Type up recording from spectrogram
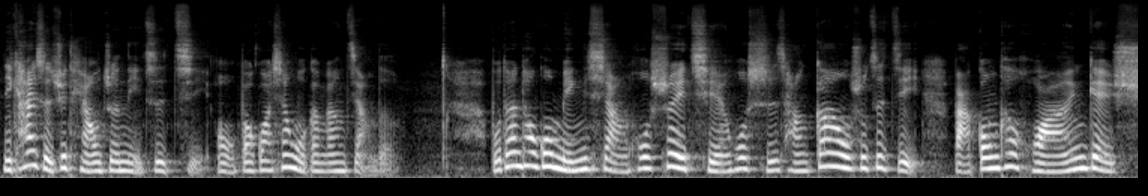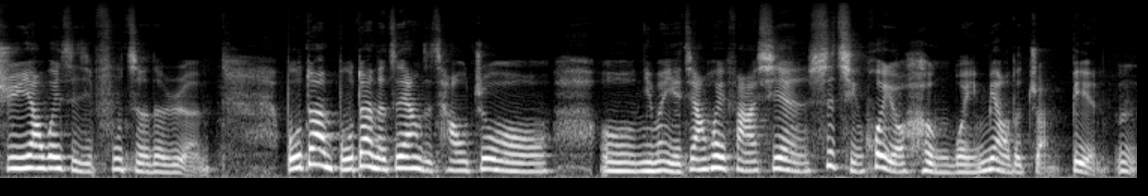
你开始去调整你自己哦，包括像我刚刚讲的。不断透过冥想或睡前或时常告诉自己，把功课还给需要为自己负责的人，不断不断的这样子操作哦，嗯、你们也将会发现事情会有很微妙的转变，嗯，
